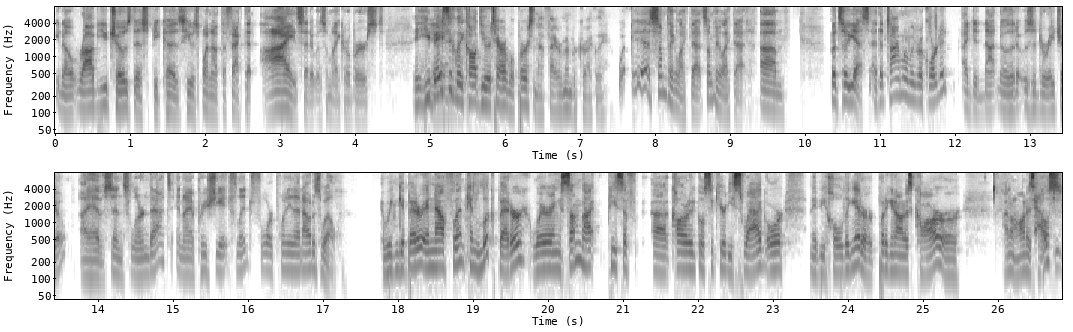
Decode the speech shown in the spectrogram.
you know, Rob, you chose this because he was pointing out the fact that I said it was a microburst. He basically called you a terrible person, if I remember correctly. Yeah, something like that. Something like that. Um, but so yes, at the time when we recorded, I did not know that it was a derecho. I have since learned that, and I appreciate Flint for pointing that out as well. We can get better, and now Flint can look better wearing some piece of uh, Colorado Equal Security swag, or maybe holding it, or putting it on his car, or I don't know, on his house. Do,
